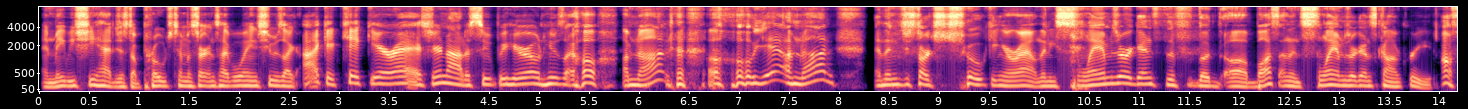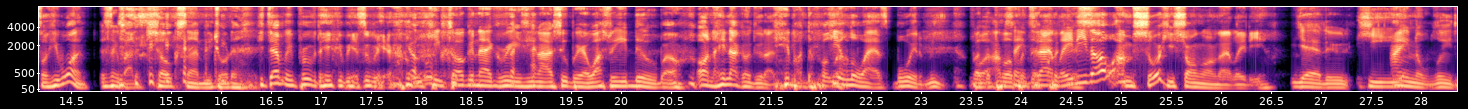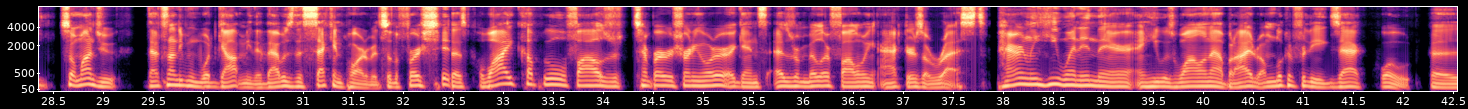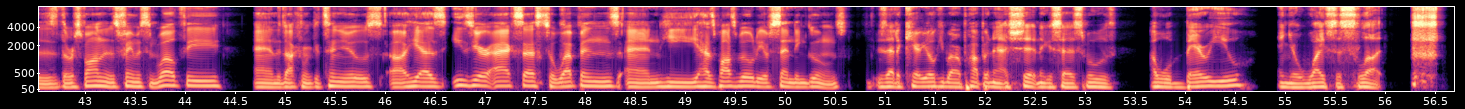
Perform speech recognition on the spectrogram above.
And maybe she had just approached him a certain type of way, and she was like, "I could kick your ass. You're not a superhero." And he was like, "Oh, I'm not. oh, yeah, I'm not." And then he just starts choking her out. And then he slams her against the the uh, bus, and then slams her against concrete. Oh, so he won. This thing about to choke slam you, Jordan. He definitely proved that he could be a superhero. You keep talking that grease, you're not a superhero. Watch what he do, bro. Oh no, he's not gonna do that. He about to pull he a little ass boy to me. About But to I'm saying to the that lady though, I'm sure he's strong on that lady. Yeah, dude. He I ain't no lady. So mind you, that's not even what got me there. That was the second part of it. So the first shit says Hawaii couple files temporary restraining order against Ezra Miller following actor's arrest. Apparently he went in there and he was wilding out, but I, I'm looking for the exact quote because the respondent is famous and wealthy. And the document continues. Uh, he has easier access to weapons, and he has possibility of sending goons. He was at a karaoke bar popping that shit. Nigga said smooth. I will bury you and your wife's a slut.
